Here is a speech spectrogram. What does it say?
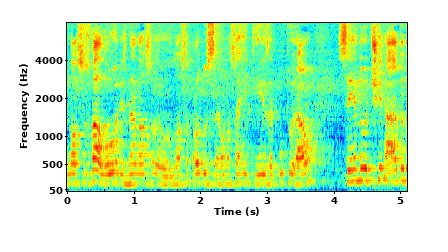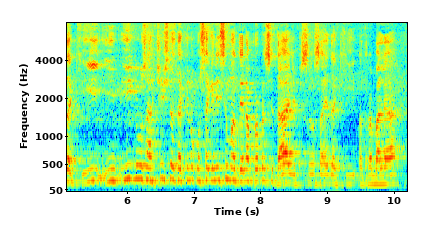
nossos valores, né? Nosso, nossa produção, nossa riqueza cultural sendo tirada daqui e, e, os artistas daqui não conseguem nem se manter na própria cidade, precisam sair daqui para trabalhar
